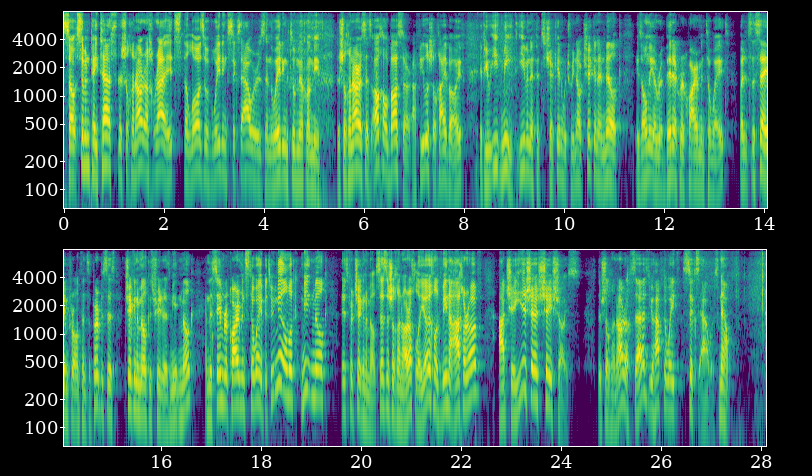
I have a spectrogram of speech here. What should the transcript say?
So Siman Pei Tes, the Shulchan Aruch writes the laws of waiting six hours and waiting between milk and meat. The Shulchan Aruch says, "Achal afilu oif." If you eat meat, even if it's chicken, which we know chicken and milk is only a rabbinic requirement to wait, but it's the same for all intents and purposes. Chicken and milk is treated as meat and milk, and the same requirements to wait between milk, meat and milk is for chicken and milk. Says the Shulchan Aruch, "Lo gvina acharov ad sheyisha sheishois." The Shulchan Aruch says you have to wait six hours. Now,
